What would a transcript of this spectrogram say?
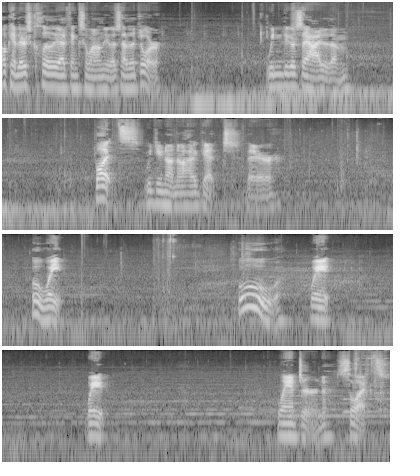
Okay, there's clearly, I think, someone on the other side of the door. We need to go say hi to them. But, we do not know how to get there. Oh, wait. Ooh, wait. Wait. Lantern, select.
